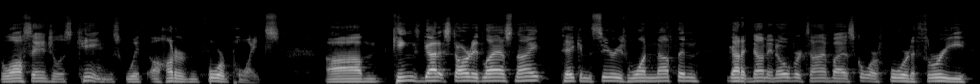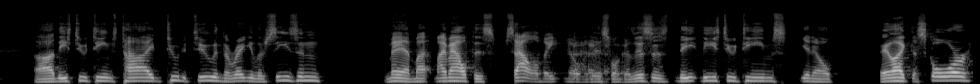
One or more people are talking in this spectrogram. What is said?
the Los Angeles Kings, with 104 points. Um, Kings got it started last night, taking the series one nothing. Got it done in overtime by a score of four to three. Uh, these two teams tied two to two in the regular season. Man, my, my mouth is salivating over this one because this is the, these two teams. You know, they like to score.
